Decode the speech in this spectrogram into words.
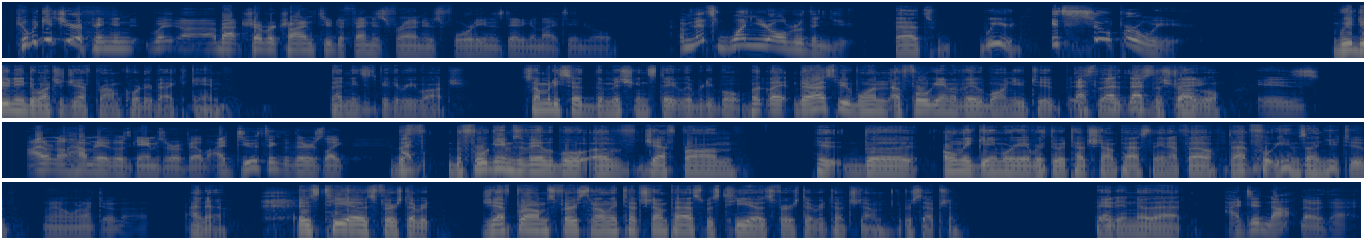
Can we get your opinion uh, about Trevor trying to defend his friend who's 40 and is dating a 19 year old? I mean, that's one year older than you. That's weird. It's super weird. We do need to watch a Jeff Brohm quarterback game. That needs to be the rewatch. Somebody said the Michigan State Liberty Bowl, but like, there has to be one a full game available on YouTube. Is That's the, that, that's is the the struggle. Is I don't know how many of those games are available. I do think that there's like The, the full games available of Jeff Brohm, his, the only game where he ever threw a touchdown pass in the NFL. That full game's on YouTube. well, we're not doing that. I know. It was T.O.'s first ever. Jeff Brohm's first and only touchdown pass was T.O.'s first ever touchdown reception. I And- didn't know that. I did not know that.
